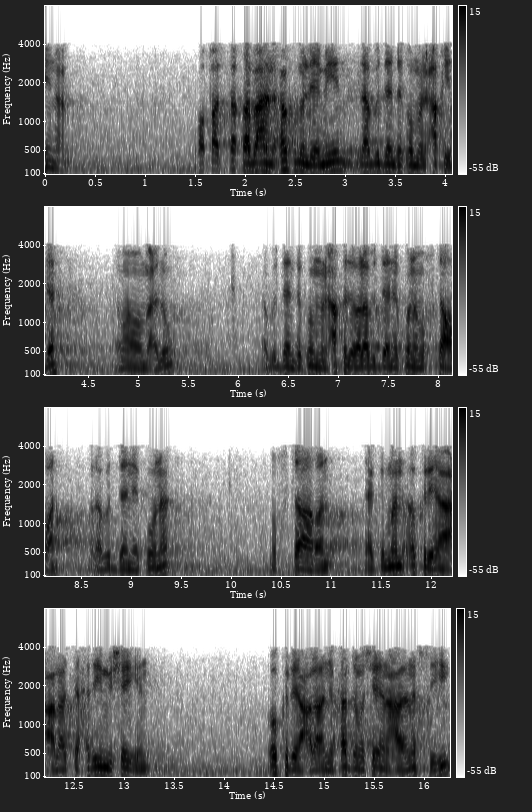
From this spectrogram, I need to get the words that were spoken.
اي نعم. وقد طبعا حكم اليمين لا بد أن تكون منعقدة كما هو معلوم. لا بد أن تكون منعقدة ولا بد أن يكون مختارا ولا بد أن يكون مختارا. لكن من أكره على تحريم شيء أكره على أن يحرم شيئا على نفسه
